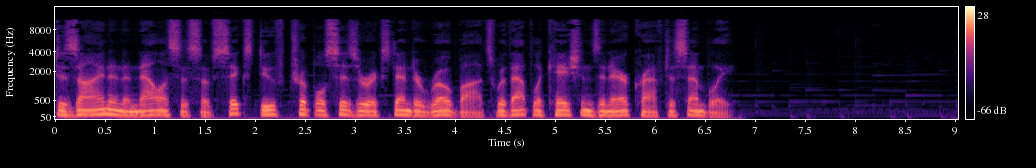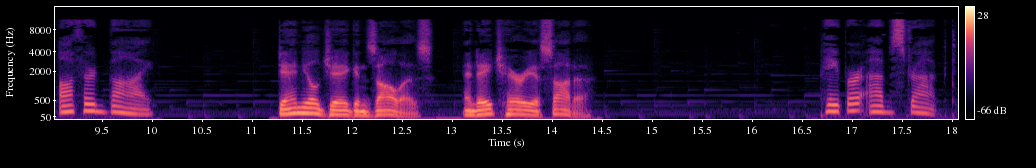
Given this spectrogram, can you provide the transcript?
Design and analysis of six DoF triple scissor extender robots with applications in aircraft assembly. Authored by Daniel J. Gonzalez, and H. Harry Asada. Paper Abstract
